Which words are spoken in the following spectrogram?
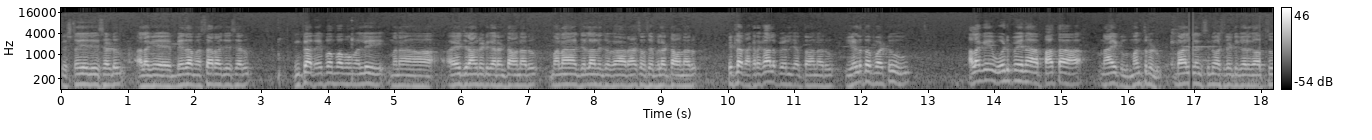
కృష్ణయ్య చేశాడు. అలాగే మేధా మస్తారావు చేశారు. ఇంకా రేపం బాబు మళ్ళీ మన అయోధ్య రామిరెడ్డి గారు అంటా ఉన్నారు. మన జిల్లా నుంచి ఒక రాజ్యసభ సభ్యులు అంటా ఉన్నారు. ఇట్లా రకరకాల పేర్లు చెప్తా ఉన్నారు. వీళ్ళతో పాటు అలాగే ఓడిపోయిన పాత నాయకులు మంత్రులు బాలినేని శ్రీనివాసరెడ్డి గారు కావచ్చు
